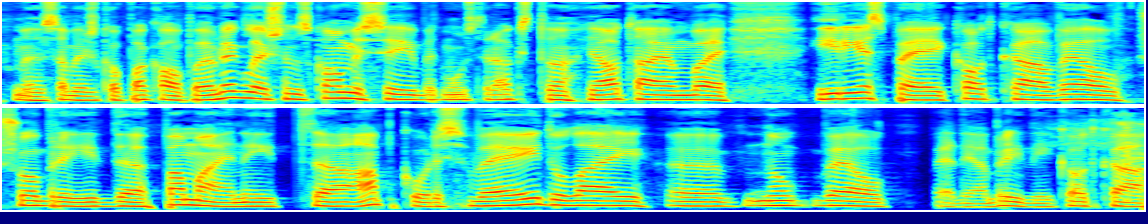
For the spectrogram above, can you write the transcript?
Sabiedrisko pakalpojumu regulēšanas komisiju, bet mums raksta jautājumu, vai ir iespēja kaut kā vēl šobrīd šobrīd pamainīt apkuras veidu, lai nu, vēl pēdējā brīdī kaut kā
